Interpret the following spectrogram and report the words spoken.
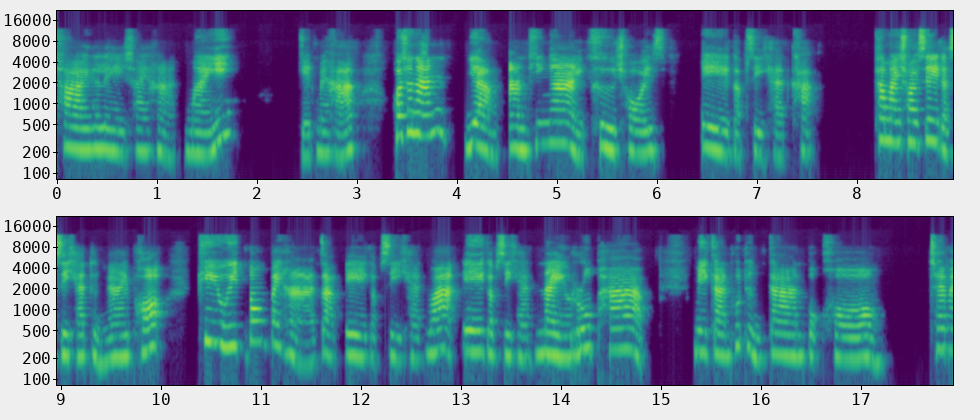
ชายทะเลชายหาดไหมเก็ตไหมคะ เพราะฉะนั้นอย่างอันที่ง่ายคือ choice A กับ C cat ค่ะทำไม choice A กับ C cat ถึงง่าย เพราะพี่ยุ้ยต้องไปหาจาก A กับ C cat ว่า A กับ C cat ในรูปภาพ มีการพูดถึงการปกครอง ใช่ไหม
